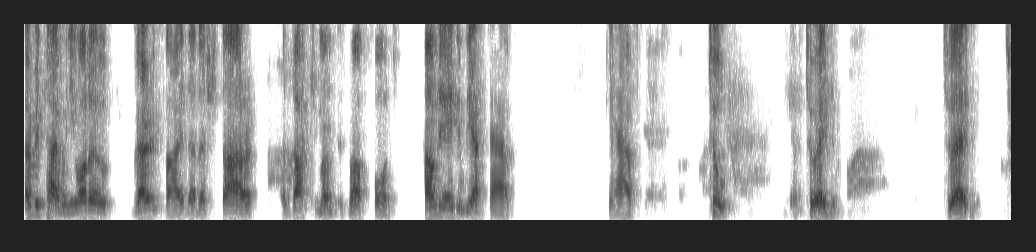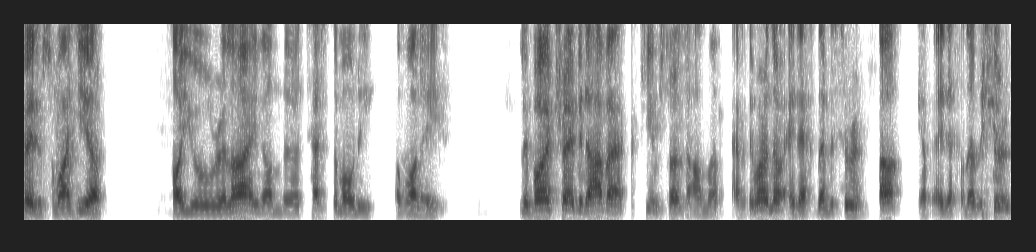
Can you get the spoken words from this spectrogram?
Every time when you want to verify that a star, a document is not forged, how many edim do you have to have? You have two. You have two edim. Two edim. Two edim. So why here are you relying on the testimony of one aid? Liboy alma. Everything nebesurim. Ah, you have edech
